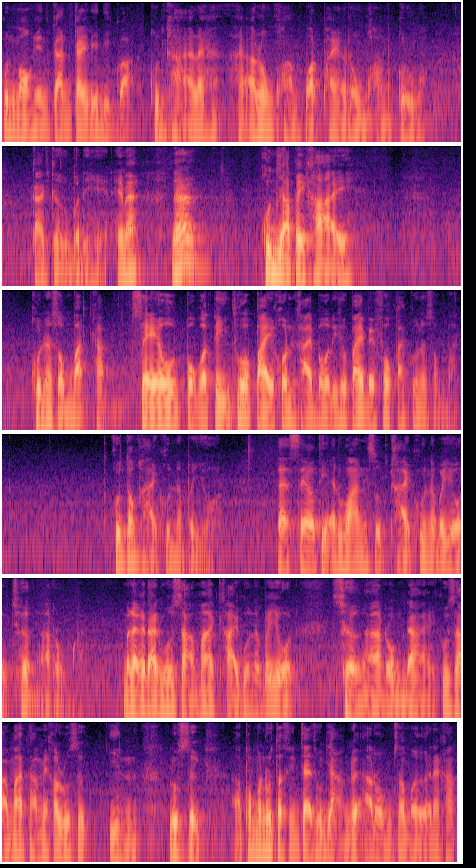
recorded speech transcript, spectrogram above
คุณมองเห็นการไกลได้ดีกว่า คุณขายอะไรฮะขายอารมณ์ความปลอดภัยอารมณ์ความกลัว การเกิดอุบัติเหตุเห็นไหมดังนั้นคุณอย่าไปขายคุณสมบัติครับ เซลล์ปกติทั่วไปคนขายปกติทั่วไปไปโฟกัสคุณสมบัติ คุณต้องขายคุณประโยชน์ แต่เซลล์ที่แอดวานที่สุดขายคุณประโยชน์เชิงอารมณ์ครับเมื่อไรก็ตามคุณสามารถขายคุณประโยชน์เชิงอารมณ์ได้ คุณสามารถทำให้เขารู้สึกอิน รู้สึกเอ่อเพราะมนุษย์ตัดสินใจทุกอย่างด้วยอารมณ์เสมอนะครับ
